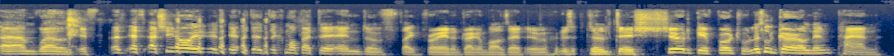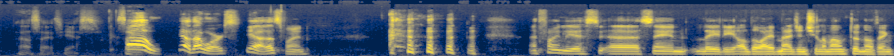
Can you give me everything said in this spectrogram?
Um, well, if it, it, actually, no, it, it, it, they come up at the end of like Varian and Dragon Ball Z. It, they, they should give birth to a little girl named Pan. That's it. Yes. So, Oh, yeah, that works. Yeah, that's fine. and finally, a s- uh, sane lady, although I imagine she'll amount to nothing.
